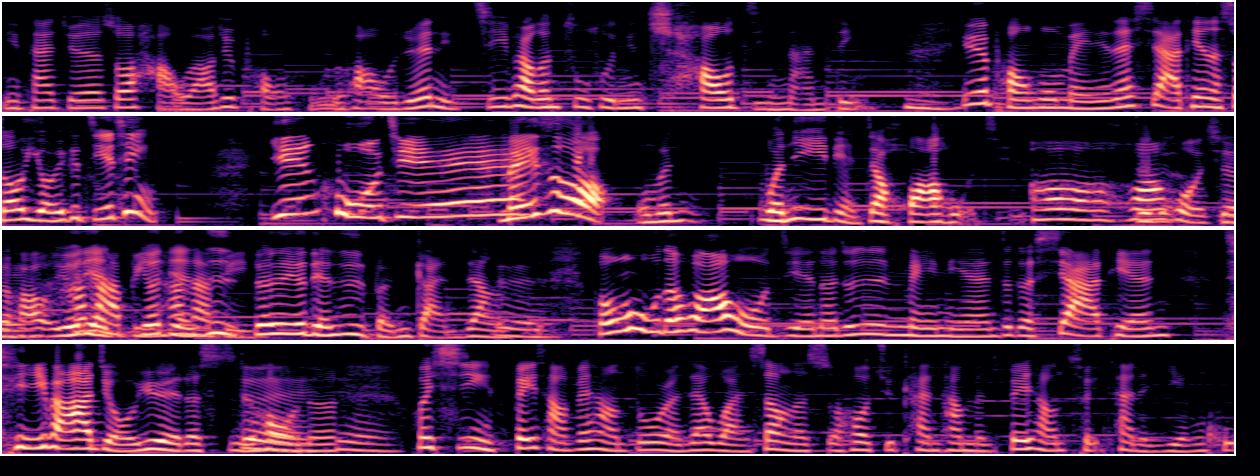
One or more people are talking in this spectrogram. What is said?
你才觉得说好我要去澎湖的话，我觉得你机票跟住宿已经超级难订。嗯，因为澎湖每年在夏天的时候有一个节庆——烟火节。没错，我们。文艺一点叫花火节哦，花火节有点有点日，对对，有点日本感这样子。澎湖的花火节呢，就是每年这个夏天七八九月的时候呢，会吸引非常非常多人在晚上的时候去看他们非常璀璨的烟火，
